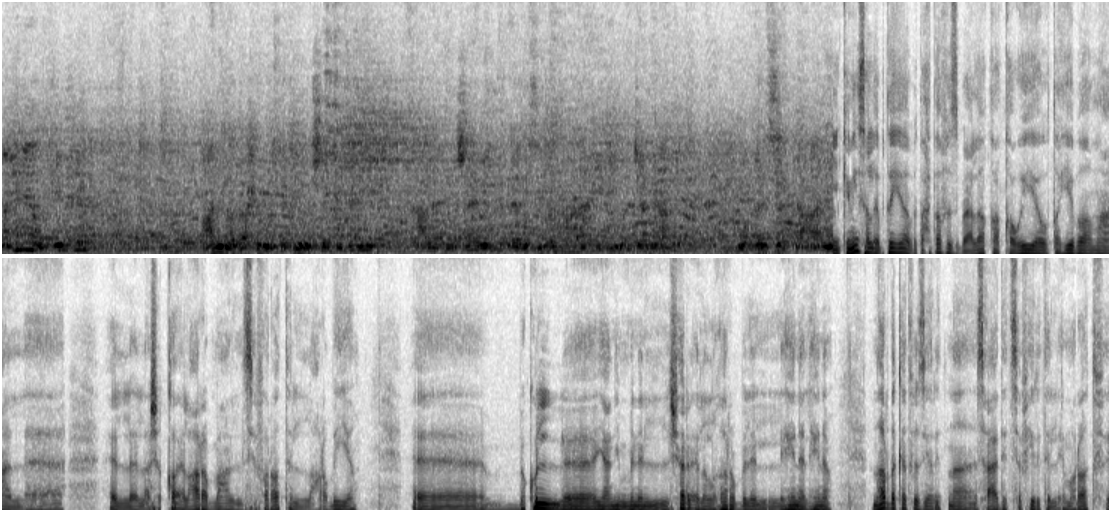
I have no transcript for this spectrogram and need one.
وحب عمل الراحل الكبير الشيخ زايد على إنشاء المدارس والمعاهد والجامعات وأرسل تعالي الكنيسة القبطية بتحتفظ بعلاقة قوية وطيبة مع ال ال الأشقاء العرب مع السفارات العربية. بكل آه، يعني من الشرق للغرب لهنا لهنا. النهارده كانت في زيارتنا سعادة سفيرة الإمارات في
